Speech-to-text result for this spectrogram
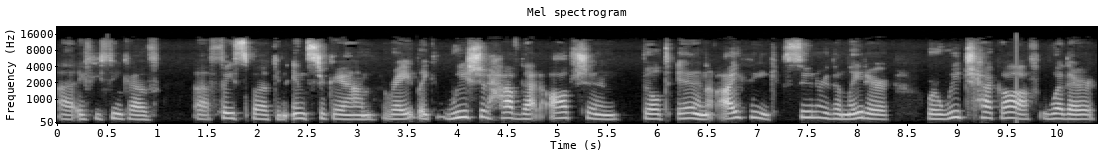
Uh, if you think of uh, Facebook and Instagram, right? Like, we should have that option built in, I think, sooner than later, where we check off whether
